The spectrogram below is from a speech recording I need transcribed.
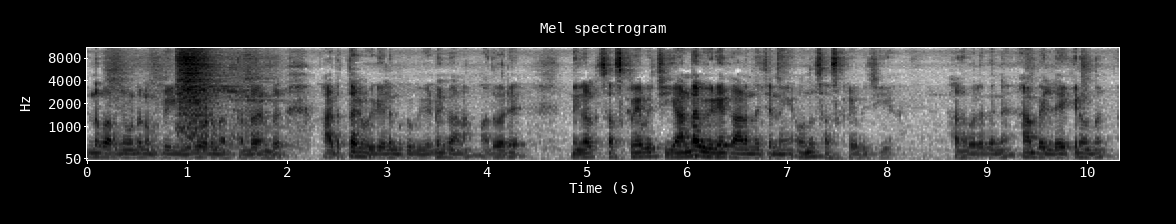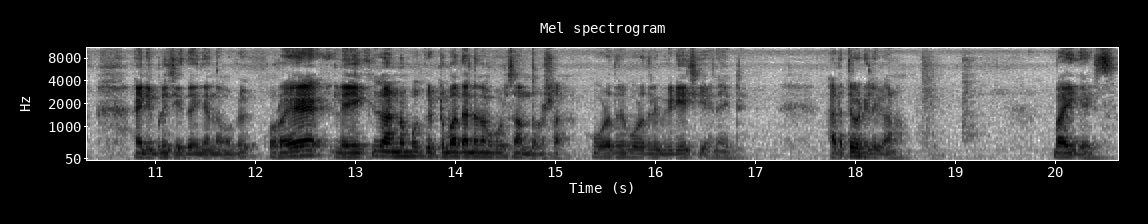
എന്ന് പറഞ്ഞുകൊണ്ട് നമുക്ക് ഈ വീഡിയോ ഇവിടെ നിർത്തേണ്ടതുണ്ട്. അടുത്ത വീഡിയോയിൽ നമുക്ക് വീണ്ടും കാണാം. അതുവരെ നിങ്ങൾ സബ്സ്ക്രൈബ് ചെയ്യാണ്ട വീഡിയോ കാണുന്ന വെച്ചിട്ടുണ്ടെങ്കിൽ ഒന്ന് സബ്സ്ക്രൈബ് ചെയ്യുക. അതുപോലെ തന്നെ ആ ബെല്ലൈക്കിനൊന്ന് എനേബിൾ ചെയ്ത് കഴിഞ്ഞാൽ നമുക്ക് കുറേ ലൈക്ക് കാണുമ്പോൾ കിട്ടുമ്പോൾ തന്നെ നമുക്കൊരു സന്തോഷമാണ്. കൂടുതൽ കൂടുതൽ വീഡിയോ ചെയ്യാനായിട്ട്. അടുത്ത വീഡിയോയിൽ കാണാം. ബൈ ഗൈസ്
